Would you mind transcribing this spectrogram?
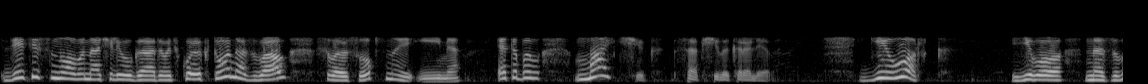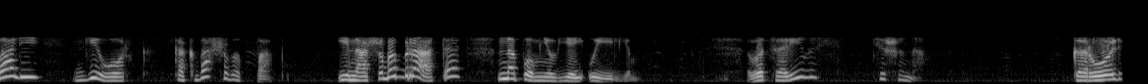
Дети снова начали угадывать. Кое-кто назвал свое собственное имя. «Это был мальчик», — сообщила королева. «Георг. Его назвали Георг, как вашего папу. И нашего брата», — напомнил ей Уильям. Воцарилась тишина. Король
